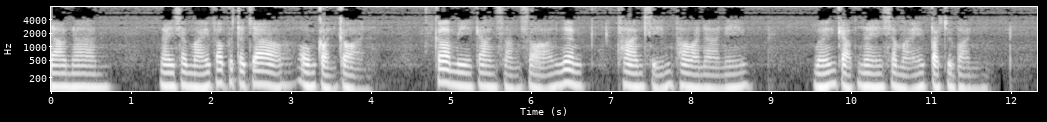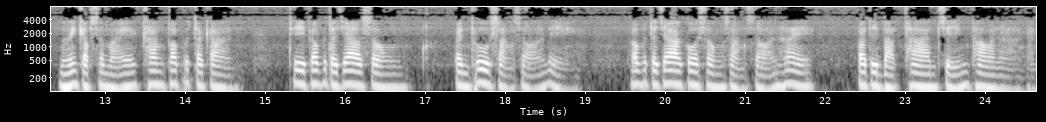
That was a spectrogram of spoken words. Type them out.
ยาวนาน ในสมัยพระพุทธเจ้าองค์ก่อนๆก็มีการสั่งสอนเรื่องทานศีลภาวนานี้ เหมือนกับในสมัยปัจจุบัน เหมือนกับสมัยครั้งพระพุทธการ ที่พระพุทธเจ้าทรงเป็นผู้สั่งสอนเอง พระพุทธเจ้าก็ทรงสั่งสอนให้ปฏิบัติทานศีลภาวนากัน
